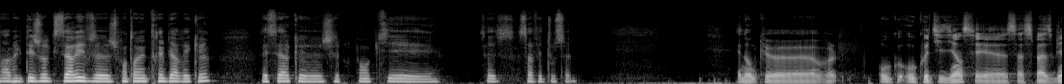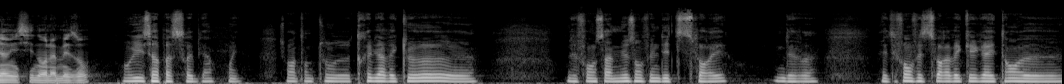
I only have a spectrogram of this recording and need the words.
avec des gens qui arrivent, je, je m'entendais très bien avec eux. Et c'est là que j'ai pris mon pied et ça, fait tout seul. Et donc, euh, au, au, quotidien, c'est, ça se passe bien ici dans la maison? Oui, ça passe très bien, oui. Je m'entends très bien avec eux. Euh, des fois, on s'amuse, on fait des petites soirées. Des, et des fois, on fait des soirées avec Gaëtan, euh,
